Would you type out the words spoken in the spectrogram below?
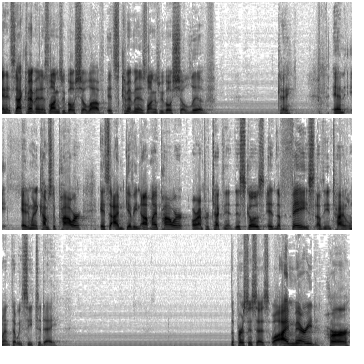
And it's not commitment as long as we both show love, it's commitment as long as we both shall live. Okay? And, And when it comes to power, it's I'm giving up my power or I'm protecting it. This goes in the face of the entitlement that we see today. The person says, Well, I married her,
